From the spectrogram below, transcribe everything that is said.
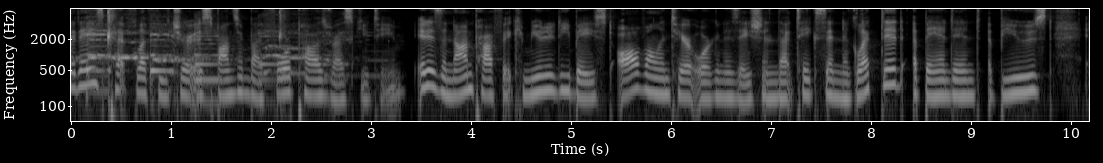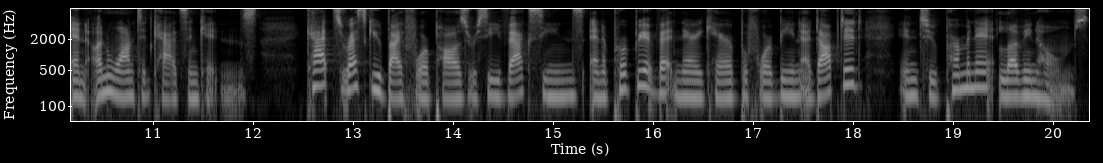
Today's Pet Fluff feature is sponsored by Four Paws Rescue Team. It is a nonprofit, community based, all volunteer organization that takes in neglected, abandoned, abused, and unwanted cats and kittens. Cats rescued by Four Paws receive vaccines and appropriate veterinary care before being adopted into permanent, loving homes.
